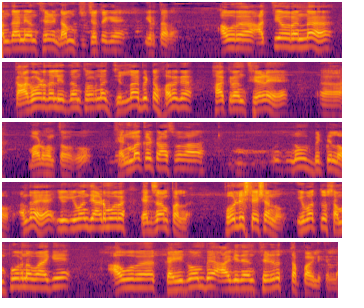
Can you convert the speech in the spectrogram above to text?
ಅಂದಾನೆ ಅಂಥೇಳಿ ನಮ್ಮ ಜೊತೆಗೆ ಇರ್ತಾರೆ. ಅವರ ಅತ್ತಿಯವರನ್ನು ಕಾಗವಾಡದಲ್ಲಿ ಇದ್ದಂಥವ್ರನ್ನ ಜಿಲ್ಲಾ ಬಿಟ್ಟು ಹೊರಗೆ ಹಾಕ್ರಿ ಅಂತ ಹೇಳಿ ಮಾಡುವಂಥವ್ರು. ಹೆಣ್ಮಕ್ಳು ಟ್ರಾನ್ಸ್ಫರ್ ನೋವು ಬಿಟ್ಟಿಲ್ಲ ಅವ್ರು. ಅಂದರೆ ಈ ಒಂದು ಎರಡು ಮೂರು ಎಕ್ಸಾಂಪಲ್ ಪೊಲೀಸ್ ಸ್ಟೇಷನ್ನು ಇವತ್ತು ಸಂಪೂರ್ಣವಾಗಿ ಅವರ ಕೈಗೊಂಬೆ ಆಗಿದೆ ಅಂತ ಹೇಳಿದ್ರೆ ತಪ್ಪಾಗಲಿಕ್ಕಿಲ್ಲ.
